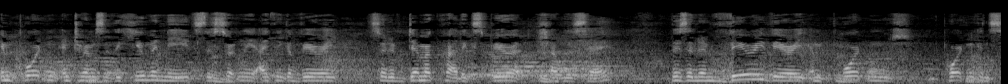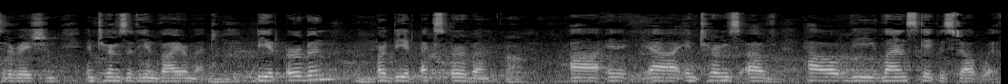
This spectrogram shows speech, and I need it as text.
important in terms of the human needs. There's certainly, I think, a very sort of democratic spirit, shall we say. There's a very, very important, important consideration in terms of the environment, be it urban or be it ex-urban, uh, in, uh, in terms of how the landscape is dealt with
